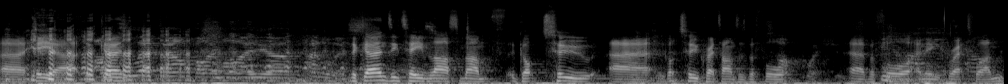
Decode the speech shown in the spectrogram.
uh, here. The, Guern- my, uh, the, Guernsey team last month got two uh, got two correct answers before uh, before an incorrect one.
